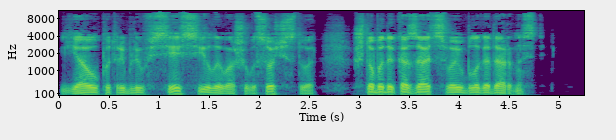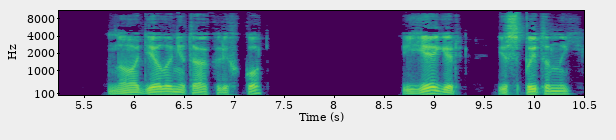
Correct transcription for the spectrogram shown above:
Я употреблю все силы, Ваше Высочество, чтобы доказать свою благодарность. Но дело не так легко. Егерь — испытанный,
